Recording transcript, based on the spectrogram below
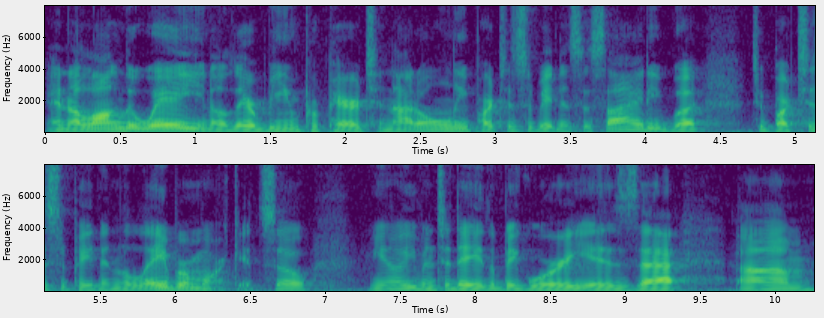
And along the way, you know, they're being prepared to not only participate in society, but to participate in the labor market. So, you know, even today, the big worry is that, um,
